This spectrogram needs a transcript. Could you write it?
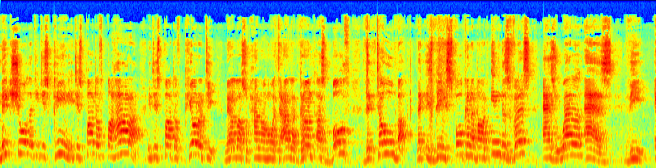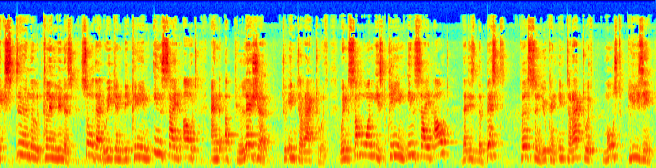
Make sure that it is clean. It is part of tahara. It is part of purity. May Allah subhanahu wa ta'ala grant us both the tawbah that is being spoken about in this verse as well as the external cleanliness so that we can be clean inside out and a pleasure to interact with. When someone is clean inside out, that is the best person you can interact with most pleasing.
